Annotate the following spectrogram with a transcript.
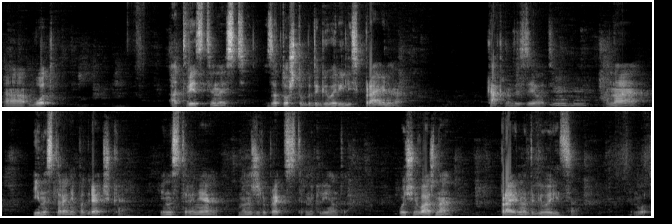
Вот ответственность за то, чтобы договорились правильно, как надо сделать, она и на стороне подрядчика, и на стороне менеджера проекта, со стороны клиента. Очень важно правильно договориться. Вот.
